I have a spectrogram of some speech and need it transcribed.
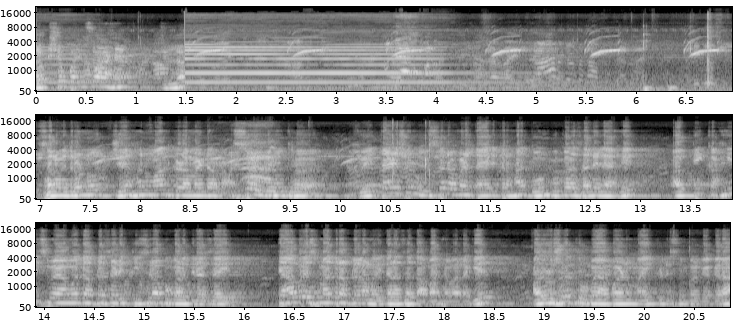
दक्ष पंच आहे जिल्हा चला मित्रांनो जय हनुमान क्रीडामंडळ रासळ विरुद्ध वेताळेश्वर विसर आपण तयारी राहा हा दोन पुकार झालेले आहेत. अगदी काहीच वेळामध्ये आपल्यासाठी तिसरा पुकार दिला जाईल. त्यावेळेस मात्र आपल्याला मैदानाचा ताबा घ्यावा लागेल. आयोजक कृपया आपण माईककडे संपर्क करा.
